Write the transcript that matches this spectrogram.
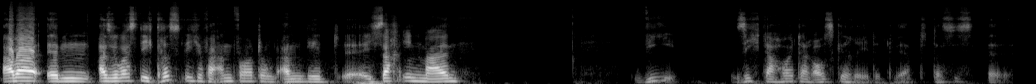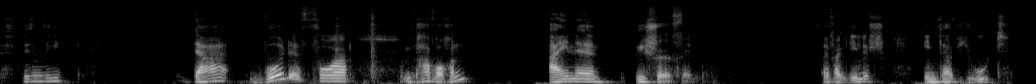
Aber ähm, also was die christliche Verantwortung angeht, äh, ich sag Ihnen mal, wie sich da heute rausgeredet wird. Das ist, äh, wissen Sie, da wurde vor ein paar Wochen eine Bischöfin evangelisch interviewt.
